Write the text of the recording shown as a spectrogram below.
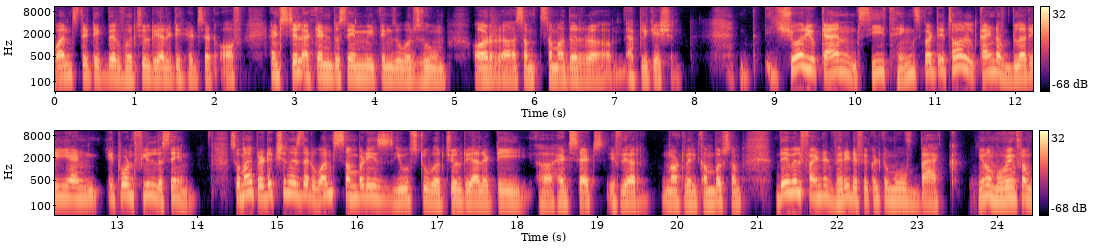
once they take their virtual reality headset off and still attend the same meetings over zoom or uh, some some other uh, application sure you can see things but it's all kind of blurry and it won't feel the same So my prediction is that once somebody is used to virtual reality uh, headsets, if they are not very cumbersome, they will find it very difficult to move back. You know, moving from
